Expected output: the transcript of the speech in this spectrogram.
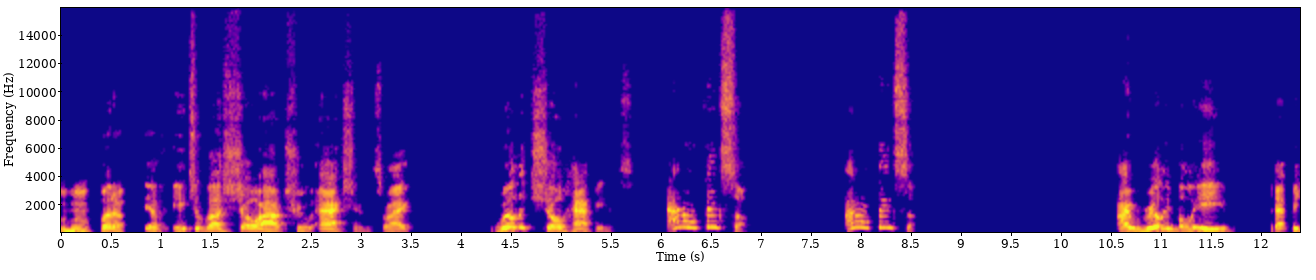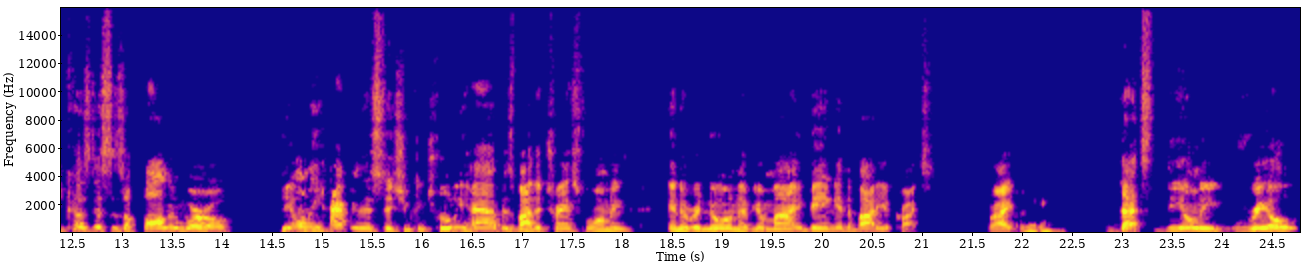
Mm-hmm. But if each of us show our true actions, right, will it show happiness? I don't think so. I don't think so. I really believe that because this is a fallen world, the only happiness that you can truly have is by the transforming and the renewing of your mind being in the body of Christ. Right? Mm-hmm. That's the only real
